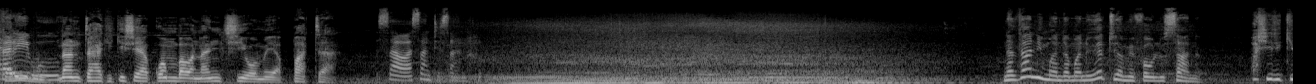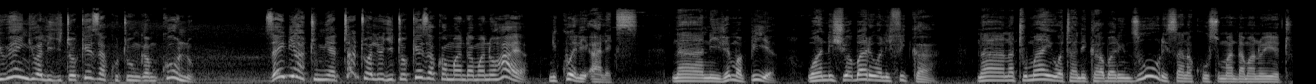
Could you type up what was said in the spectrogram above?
Karibu. na nitahakikisha ya kwamba wananchi wameyapata. Sawa, asante sana. Nadhani maandamano yetu yamefaulu sana. Washiriki wengi walijitokeza kutuunga mkono. Zaidi ya watu mia tatu waliojitokeza kwa maandamano haya. Ni kweli Alex, na ni vyema pia waandishi wa habari walifika, na natumai wataandika habari nzuri sana kuhusu maandamano yetu.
